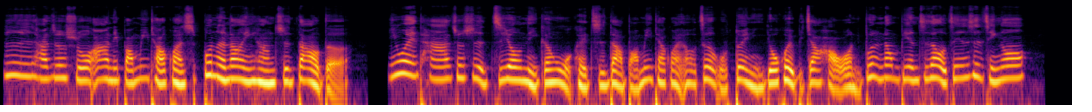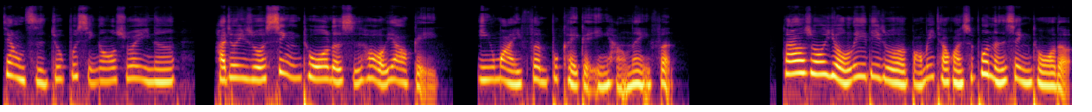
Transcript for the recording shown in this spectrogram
就是他就说啊，你保密条款是不能让银行知道的，因为他就是只有你跟我可以知道保密条款哦，这个我对你优惠比较好哦，你不能让别人知道我这件事情哦，这样子就不行哦。所以呢，他就一说信托的时候要给另外一份，不可以给银行那一份。他要说有利地主的保密条款是不能信托的，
